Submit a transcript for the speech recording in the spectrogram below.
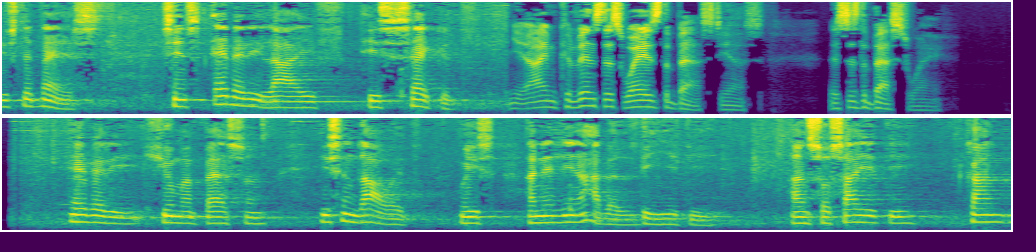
is the best, since every life is sacred. Yeah, I'm convinced this way is the best. Yes, this is the best way. Every human person is endowed with unalienable dignity, and society can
